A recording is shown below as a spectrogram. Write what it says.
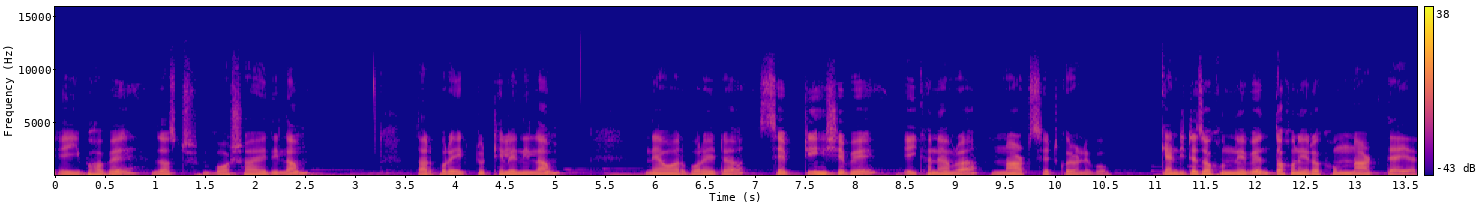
এইভাবে জাস্ট বসায় দিলাম। তারপরে একটু ঠেলে নিলাম। নেওয়ার পরে এটা সেফটি হিসেবে এইখানে আমরা নাট সেট করে নেব। ক্যান্ডিটা যখন নেবেন তখন এরকম নাট দেয় আর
